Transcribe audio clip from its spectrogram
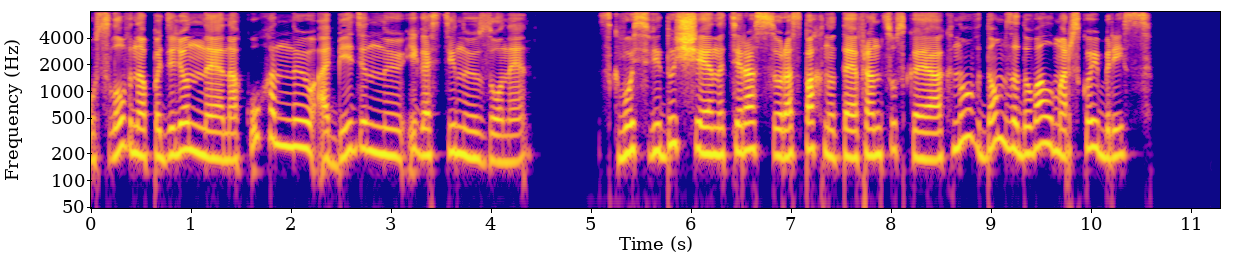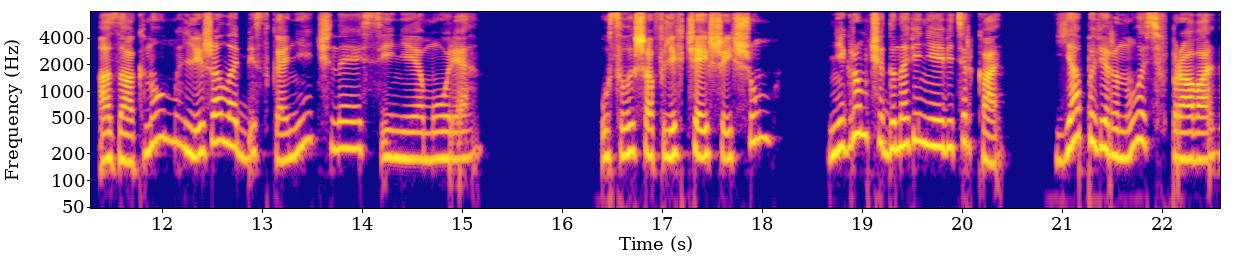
условно поделенное на кухонную, обеденную и гостиную зоны. Сквозь ведущее на террасу распахнутое французское окно в дом задувал морской бриз. А за окном лежало бесконечное синее море. Услышав легчайший шум, не громче дуновения ветерка, я повернулась вправо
